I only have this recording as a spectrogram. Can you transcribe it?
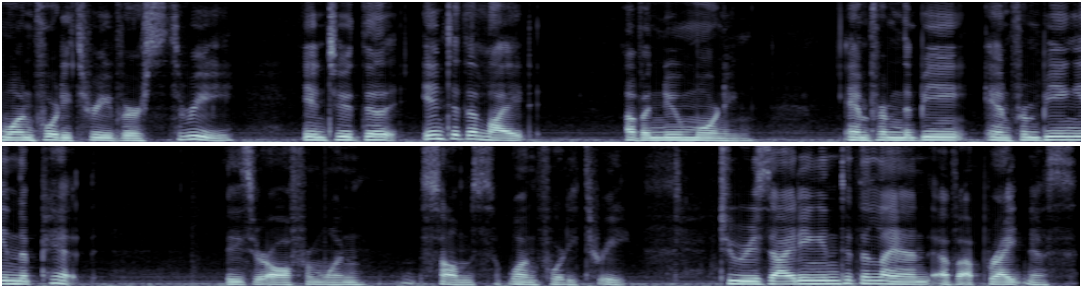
143 verse 3 into the into the light of a new morning and from the being and from being in the pit these are all from one Psalms 143 to residing into the land of uprightness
